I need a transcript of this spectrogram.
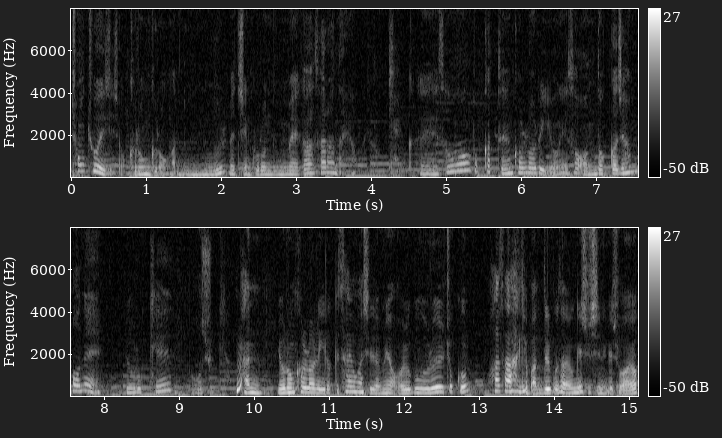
청초해지죠. 그렁그렁한 눈물 맺힌 그런 눈매가 살아나요. 이렇게. 그래서 똑같은 컬러를 이용해서 언더까지 한 번에 이렇게 넣어줄게요. 단 이런 컬러를 이렇게 사용하시려면 얼굴을 조금 화사하게 만들고 사용해 주시는 게 좋아요.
